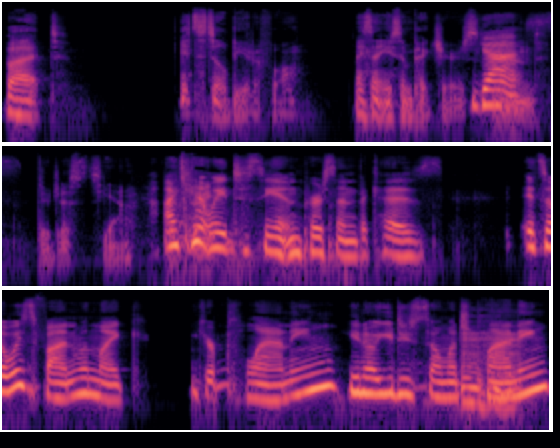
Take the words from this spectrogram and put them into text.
but it's still beautiful. I sent you some pictures. Yes. and they're just yeah. I can't great. wait to see it in person because it's always fun when like you're planning, you know, you do so much Mhm. planning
